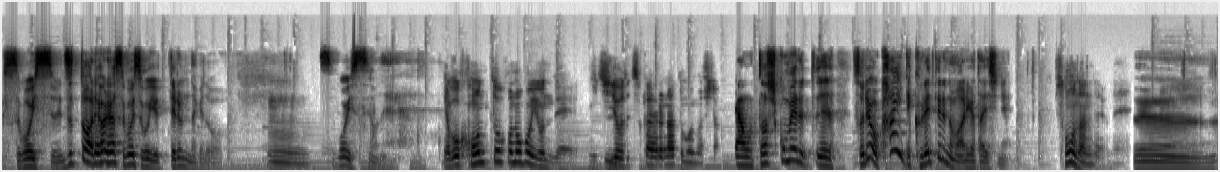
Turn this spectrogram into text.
すごいっすよね。ずっと我々はすごいすごい言ってるんだけど、うん。すごいっすよね。いや、僕、本当この本読んで、日常で使えるなと思いました。いや、落とし込めるって、それを書いてくれてるのもありがたいしね。そうなんだよね。うーん。っ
